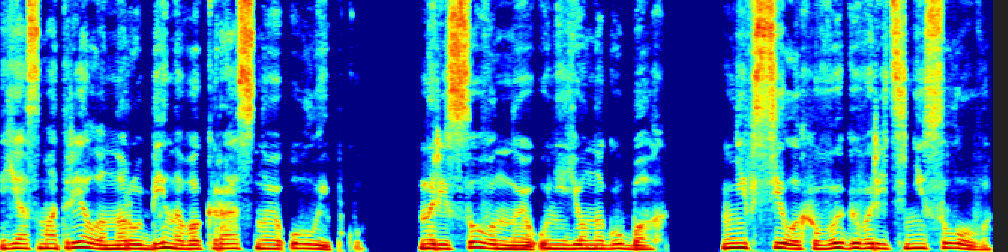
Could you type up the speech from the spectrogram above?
Я смотрела на рубиново-красную улыбку, нарисованную у нее на губах, не в силах выговорить ни слова.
